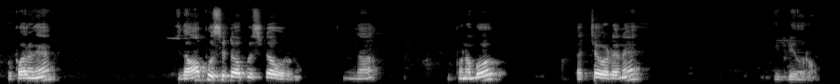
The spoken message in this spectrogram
இப்போ பாருங்க. இது ஆப்போசிட் ஆப்போசிட்டாக வரணும். இப்போ நம்ம தச்ச உடனே இப்படி வரும்.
